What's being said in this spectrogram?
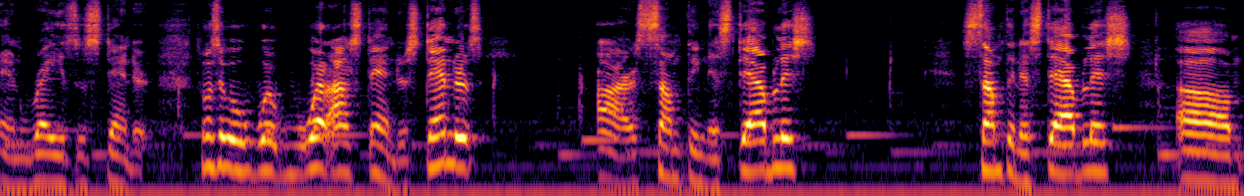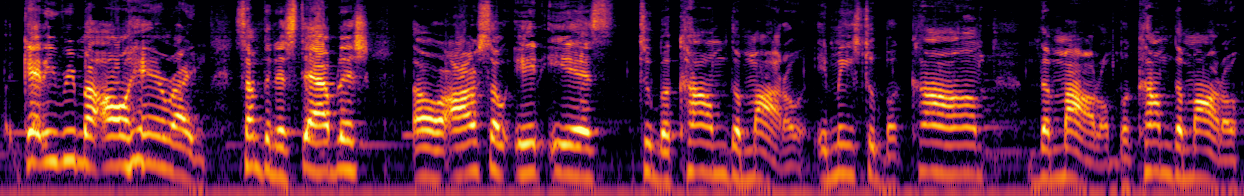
and raise the standard. So I say, well, what, what are standards? Standards are something established, something established. Um, can't even read my own handwriting. Something established, or also it is to become the model. It means to become the model. Become the model.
